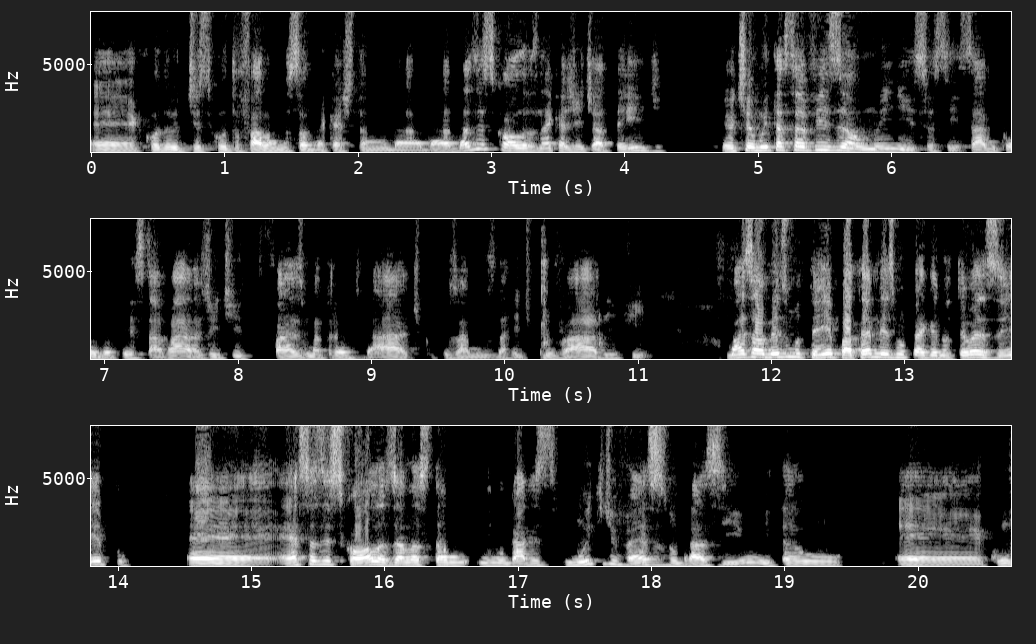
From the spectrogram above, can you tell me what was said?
é, quando eu te escuto falando sobre a questão da, da, das escolas né, que a gente atende, eu tinha muito essa visão no início, assim, sabe? Quando eu pensava, ah, a gente faz material didático para os alunos da rede privada, enfim. Mas, ao mesmo tempo, até mesmo pegando o teu exemplo, é, essas escolas elas estão em lugares muito diversos no Brasil, então é, com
